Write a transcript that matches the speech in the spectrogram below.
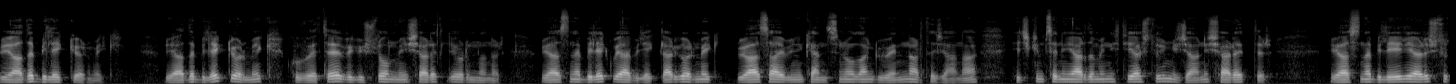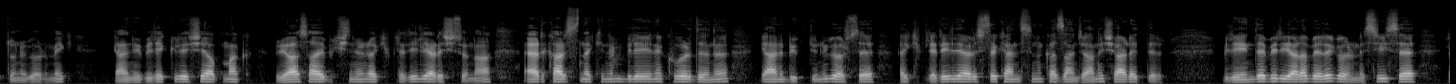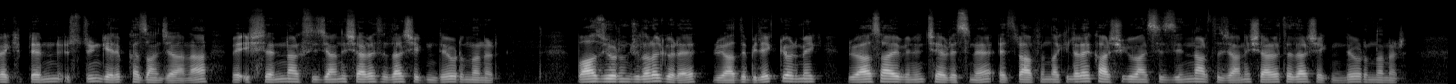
Rüyada bilek görmek. Rüyada bilek görmek, kuvvete ve güçlü olmayı işaretli yorumlanır. Rüyasında bilek veya bilekler görmek, rüya sahibinin kendisine olan güveninin artacağına, hiç kimsenin yardımına ihtiyaç duymayacağını işarettir. Rüyasında bileğiyle yarış tuttuğunu görmek, yani bilek güreşi yapmak, rüya sahibi kişinin rakipleriyle yarıştığına, eğer karşısındakinin bileğini kıvırdığını yani büktüğünü görse, rakipleriyle yarışta kendisinin kazanacağını işarettir. Bileğinde bir yara bere görmesi ise rakiplerinin üstün gelip kazanacağına ve işlerinin aksayacağını işaret eder şeklinde yorumlanır. Bazı yorumculara göre rüyada bilek görmek, rüya sahibinin çevresine, etrafındakilere karşı güvensizliğinin artacağını işaret eder şeklinde yorumlanır.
